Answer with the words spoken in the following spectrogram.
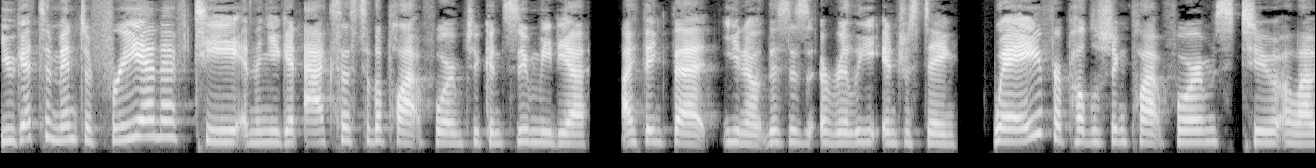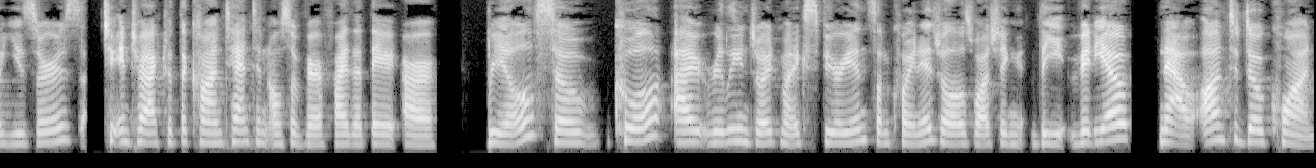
You get to mint a free NFT and then you get access to the platform to consume media. I think that, you know, this is a really interesting way for publishing platforms to allow users to interact with the content and also verify that they are real. So cool. I really enjoyed my experience on Coinage while I was watching the video. Now on to Do Kwon.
